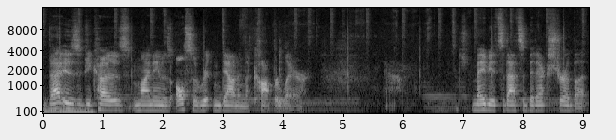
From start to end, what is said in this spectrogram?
that is because my name is also written down in the copper layer. Maybe it's that's a bit extra, but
